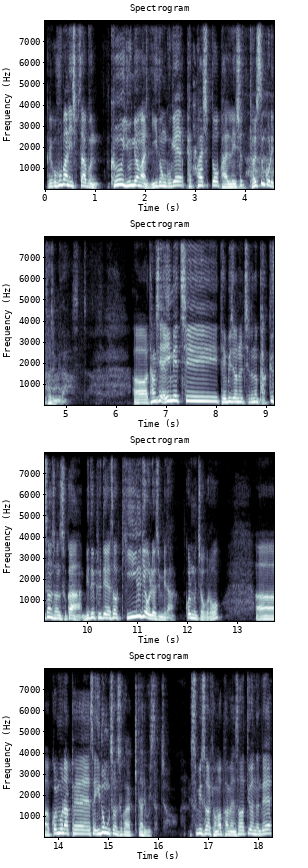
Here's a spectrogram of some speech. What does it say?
그리고 후반 24분 그 유명한 이동국의 180도 발리슛 결승골이 터집니다. 어, 당시 A매치 데뷔전을 치르는 박규선 선수가 미드필드에서 길게 올려줍니다. 골문 쪽으로. 어, 골문 앞에서 이동국 선수가 기다리고 있었죠. 수비수와 경합하면서 뛰었는데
